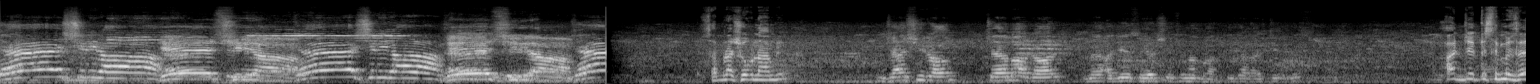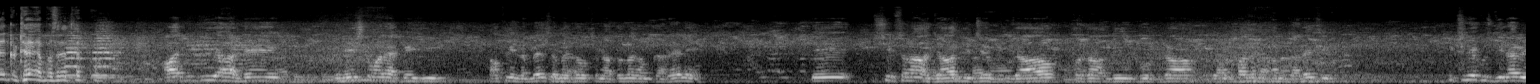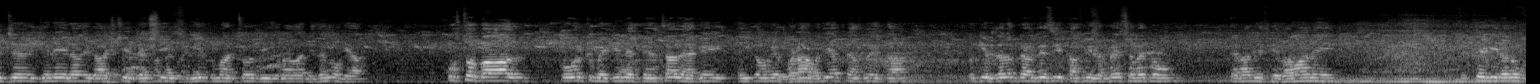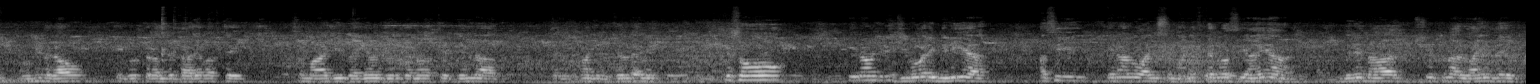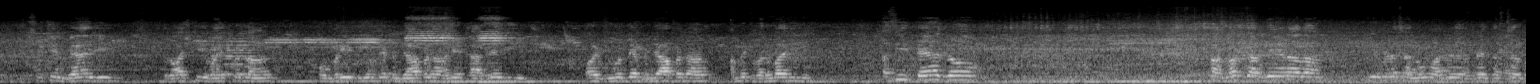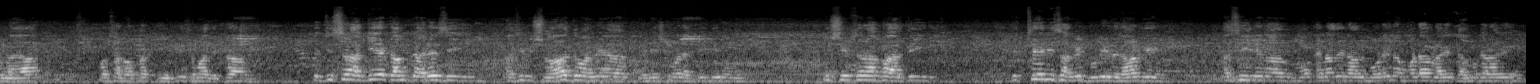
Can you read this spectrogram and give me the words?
ਜੈ ਸ਼੍ਰੀ ਰਾਮ ਜੈ ਸ਼੍ਰੀ ਰਾਮ ਜੈ ਸ਼੍ਰੀ ਰਾਮ ਜੈ ਸ਼੍ਰੀ ਰਾਮ ਜੈ ਸਭਨਾ ਸ਼ੁਭ ਨਾਮ ਜੀ ਜੈ ਸ਼੍ਰੀ ਰਾਮ ਜੈ ਮਹਾਕਾਲ ਮੈਂ ਅਜੇ ਸੇਰ ਸ਼ਿਵ ਸੈਨਾ ਭਾਰਤੀ ਦਾ ਰਾਸ਼ਟਰੀ ਪੁਲਿਸ ਅੱਜ ਕਿਸੇ ਮਿਸਲੇ ਇਕੱਠੇ ਹੋਏ ਬਸਰੇ ਤੇ ਅੱਜ ਜੀ ਸਾਡੇ ਦਿਨੇਸ਼ ਕੁਮਾਰ ਐਪੀ ਜੀ ਕਾਫੀ ਲੰਬੇ ਸਮੇਂ ਤੋਂ ਸਨਾਤਨ ਦਾ ਕੰਮ ਕਰ ਰਹੇ ਨੇ ਤੇ ਸ਼ਿਵ ਸੈਨਾ ਆਜ਼ਾਦ ਵਿੱਚ ਪੰਜਾਬ ਪ੍ਰਧਾਨ ਦੀ ਭੂਮਿਕਾ ਜਨਪਦ ਦਾ ਕੰਮ ਕਰ ਰਹੇ ਸੀ ਪਿਛਲੇ ਕੁਝ ਦਿਨਾਂ ਵਿੱਚ ਜਿਹੜੇ ਇਹਨਾਂ ਦੇ ਰਾਸ਼ਟਰੀ ਅਧਿਕਸ਼ ਸੀ, ਸੁਨੀਲ ਕੁਮਾਰ ਚੌਧਰੀ ਉਹਨਾਂ ਦਾ ਨਿਧਨ ਹੋ ਗਿਆ। ਉਸ ਤੋਂ ਬਾਅਦ ਕੋਰ ਕਮੇਟੀ ਨੇ ਫੈਸਲਾ ਲੈ ਕੇ ਅਸੀਂ ਕਹਾਂਗੇ ਬੜਾ ਵਧੀਆ ਫੈਸਲਾ ਦਿੱਤਾ, ਕਿਉਂਕਿ ਰਿਜ਼ਰਵ ਕਰਦੇ ਸੀ ਕਾਫੀ ਲੰਬੇ ਸਮੇਂ ਤੋਂ ਇਹਨਾਂ ਦੀ ਸੇਵਾਵਾਂ ਨੇ। ਜਿੱਥੇ ਵੀ ਇਹਨਾਂ ਨੂੰ ਡਿਊਟੀ ਲਗਾਓ ਕਿ ਗੁਰੂ ਧਰਮ ਦੇ ਕਾਰਜ ਵਾਸਤੇ, ਸਮਾਜ ਦੀ ਬੁਰਾਈਆਂ ਨੂੰ ਦੂਰ ਕਰਨ ਵਾਸਤੇ ਦਿਨ ਰਾਤ ਲੋਕਾਂ ਦੇ ਚੱਲਦੇ ਨੇ। ਕਿ ਸੋ ਇਹਨਾਂ ਨੂੰ ਜਿਹੜੀ ਜ਼ਿੰਮੇਵਾਰੀ ਮਿਲੀ ਆ, ਅਸੀਂ ਇਹਨਾਂ ਨੂੰ ਅੱਜ ਸਨਮਾਨਿਤ ਕਰਨ ਵਾਸਤੇ ਆਏ ਆ ਮੇਰੇ ਨਾਲ ਸ਼ਿਵਸਨਾ ਲਾਈਨ ਦੇ ਸਚਿਨ ਬਹਿਲ ਜੀ, ਰਾਸ਼ਟਰੀ ਵਾਈਸ ਪ੍ਰਧਾਨ, ਉਮਰੀ ਟੀਮ ਦੇ ਪੰਜਾਬ ਪ੍ਰਧਾਨ ਅਜੇ ਠਾਕਰੇ ਜੀ ਔਰ ਯੂਥ ਦੇ ਪੰਜਾਬ ਪ੍ਰਧਾਨ ਅਮਿਤ ਵਰਮਾ ਜੀ। ਅਸੀਂ ਤਹਿ ਦਿਲੋਂ ਧੰਨਵਾਦ ਕਰਦੇ ਹਾਂ ਇਹਨਾਂ ਦਾ ਕਿ ਇਹਨਾਂ ਨੇ ਸਾਨੂੰ ਅੱਜ ਆਪਣੇ ਦਫ਼ਤਰ ਬੁਲਾਇਆ ਔਰ ਸਾਨੂੰ ਆਪਣਾ ਕੀਮਤੀ ਸਮਾਂ ਦਿੱਤਾ। ਤੇ ਜਿਸ ਤਰ੍ਹਾਂ ਅੱਗੇ ਇਹ ਕੰਮ ਕਰ ਰਹੇ ਸੀ, ਅਸੀਂ ਵਿਸ਼ਵਾਸ ਦਿਵਾਉਂਦੇ ਹਾਂ ਮਨੀਸ਼ ਕੁਮਾਰ ਅੱਤੀ ਜੀ ਨੂੰ ਕਿ ਸ਼ਿਵ ਸੈਨਾ ਭਾਰਤੀ ਜਿੱਥੇ ਵੀ ਸਾਨੂੰ ਡਿਊਟੀ ਲਗਾਉਣਗੇ ਅਸੀਂ ਇਹਨਾਂ ਨਾਲ ਇਹਨਾਂ ਦੇ ਨਾਲ ਮੋਢੇ ਨਾਲ ਮੋਢਾ ਮਿਲਾ ਕੇ ਕੰਮ ਕਰਾਂਗੇ।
